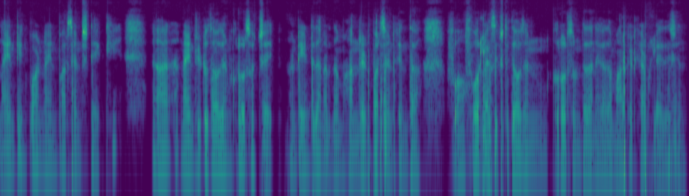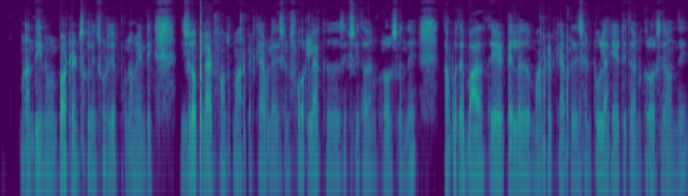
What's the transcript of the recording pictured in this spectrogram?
Nineteen point nine percent స్టేక్కి నైంటీ టూ థౌజండ్ క్రోర్స్ వచ్చాయి. అంటే ఏంటి దాని అర్థం? హండ్రెడ్ పర్సెంట్కి ఎంత? Four lakh sixty thousand crores ఉంటుందనే కదా మార్కెట్ క్యాపిటలైజేషన్. మనం దీని ఇంపార్టెన్స్ గురించి కూడా చెప్పుకున్నాం. ఏంటి? Jio platforms market capitalisation four lakh sixty thousand crores ఉంది. కాకపోతే Bharat Airtel market capitalisation two lakh eighty thousand క్రోర్సే ఉంది.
